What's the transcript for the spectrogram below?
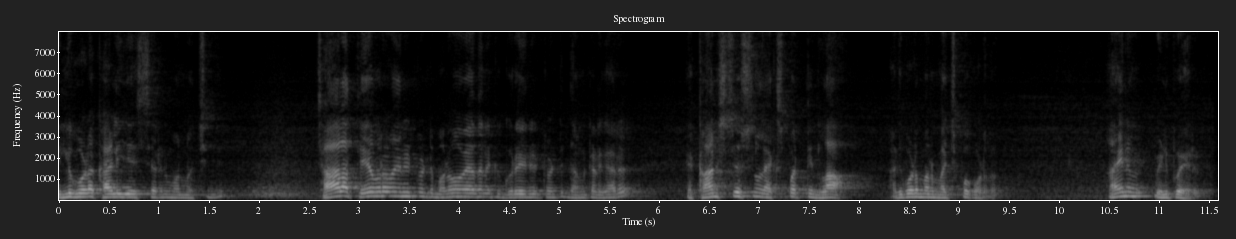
ఇల్లు కూడా ఖాళీ చేశారని మొన్న వచ్చింది. చాలా తీవ్రమైనటువంటి మనోవేదనకు గురైనటువంటి ధన్కడ్ గారు కాన్స్టిట్యూషనల్ ఎక్స్పర్ట్ ఇన్ లా అది కూడా మనం మర్చిపోకూడదు. ఆయన వెళ్ళిపోయారు.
